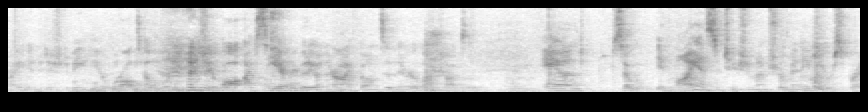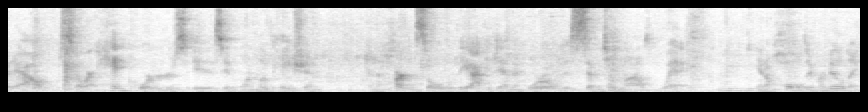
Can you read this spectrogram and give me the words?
right? In addition to being here, we're all teleworking. all- I see everybody on their iPhones and their laptops. And so in my institution, I'm sure many of you are spread out, so our headquarters is in one location, and the heart and soul of the academic world is 17 miles away, in a whole different building.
